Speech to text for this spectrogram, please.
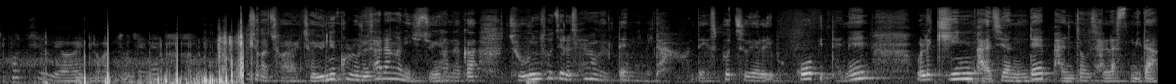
스포츠웨어에 들어가는 소재는 소재가 좋아요. 저 유니클로를 사랑하는 이유 중에 하나가 좋은 소재를 사용하기 때문입니다. 네, 스포츠웨어를 입었고 밑에는 원래 긴 바지였는데 반정 잘랐습니다.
